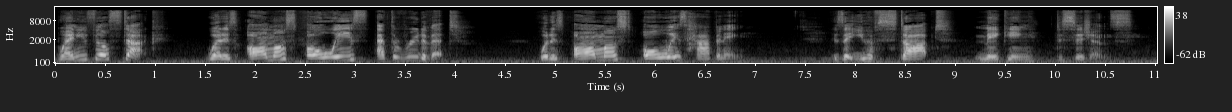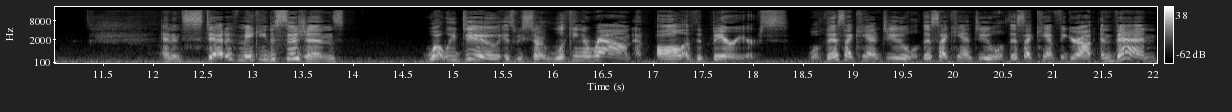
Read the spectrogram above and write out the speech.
when you feel stuck, what is almost always at the root of it, what is almost always happening is that you have stopped making decisions. And instead of making decisions, what we do is we start looking around at all of the barriers. Well, this I can't do. Well, this I can't do. Well, this I can't figure out. And then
